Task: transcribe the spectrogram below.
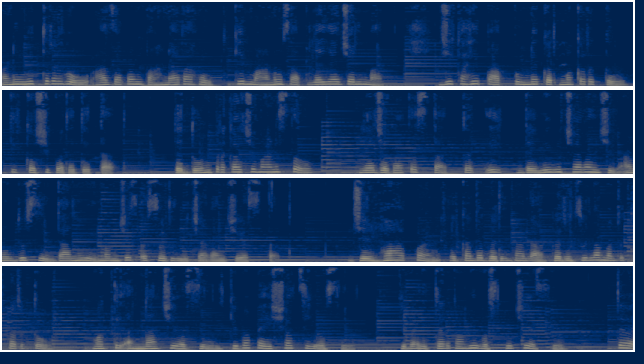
आणि मित्र हो आज आपण पाहणार आहोत की माणूस आपल्या या जन्मात जी काही पाप पुण्य कर्म करतो ती कशी परत येतात? तर दोन प्रकारची माणसं या जगात असतात. तर एक दैवी विचारांची आणि दुसरी दानवी म्हणजेच असुरी विचारांची असतात. जेव्हा आपण एखाद्या गरीबाला गरजूला मदत करतो मग ती अन्नाची असेल किंवा पैशाची असेल किंवा इतर काही वस्तूची असेल तर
